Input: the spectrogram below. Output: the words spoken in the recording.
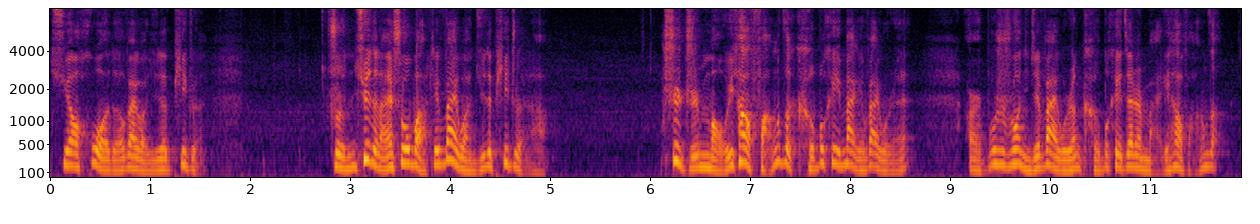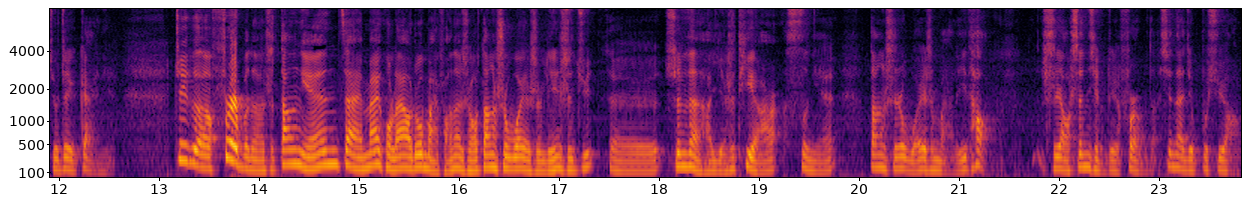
需要获得外管局的批准。准确的来说吧，这外管局的批准啊，是指某一套房子可不可以卖给外国人，而不是说你这外国人可不可以在这买一套房子，就这个概念。这个 FIRB 呢，是当年在 Michael 来澳洲买房的时候，当时我也是临时居呃身份哈，也是 TR 四年，当时我也是买了一套，是要申请这个 FIRB 的，现在就不需要了。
